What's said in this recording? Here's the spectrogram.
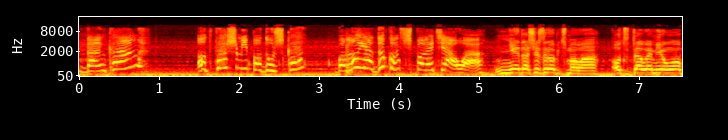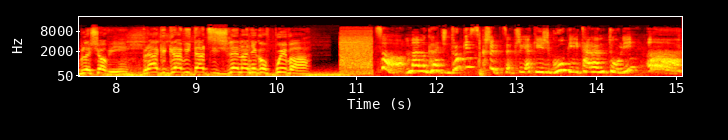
Duncan? Oddasz mi poduszkę? Bo moja dokądś poleciała. Nie da się zrobić, mała. Oddałem ją Oblesiowi. Brak grawitacji źle na niego wpływa. Co, mam grać drugie skrzypce przy jakiejś głupiej tarantuli? Ugh!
